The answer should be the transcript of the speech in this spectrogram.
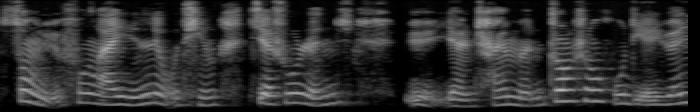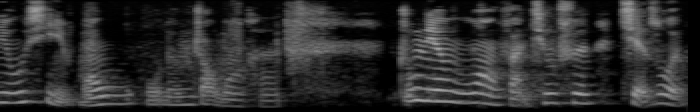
送雨风来吟柳亭，借书人欲掩柴门。庄生蝴蝶缘游戏，茅屋孤灯照梦痕。中年无望返青春，且作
